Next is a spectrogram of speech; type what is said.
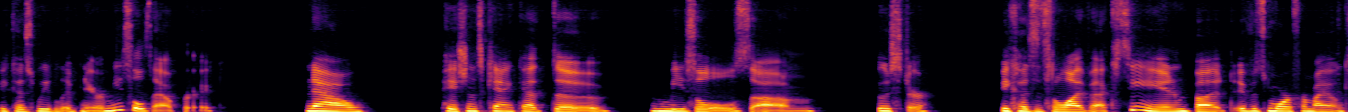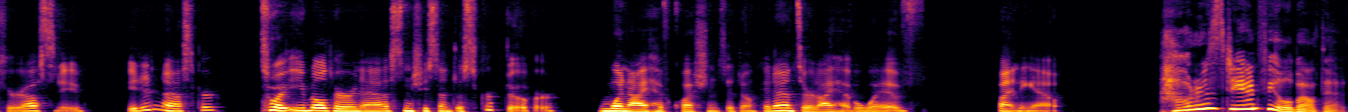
because we live near a measles outbreak. Now, patients can't get the measles um, booster because it's a live vaccine, but it was more for my own curiosity. He didn't ask her. So I emailed her and asked, and she sent a script over. When I have questions that don't get answered, I have a way of finding out. How does Dan feel about that?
